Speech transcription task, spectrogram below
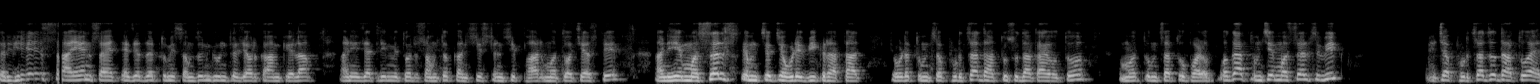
तर हे सायन्स आहे त्याचे जर तुम्ही समजून घेऊन त्याच्यावर काम केला आणि याच्यातली मी तुम्हाला सांगतो कन्सिस्टन्सी फार महत्वाची असते. आणि हे मसल्स तुमचे जेवढे वीक राहतात तेवढं तुमचा पुढचा धातू सुद्धा काय होतो? मग तुमचा तो फळ बघा तुमचे मसल्स वीक ह्याच्या पुढचा जो धातू आहे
